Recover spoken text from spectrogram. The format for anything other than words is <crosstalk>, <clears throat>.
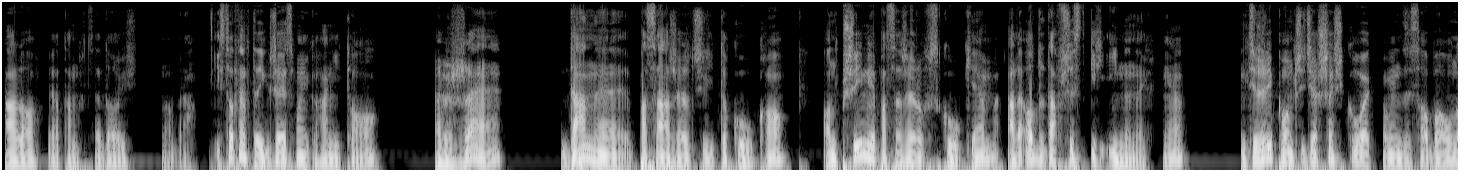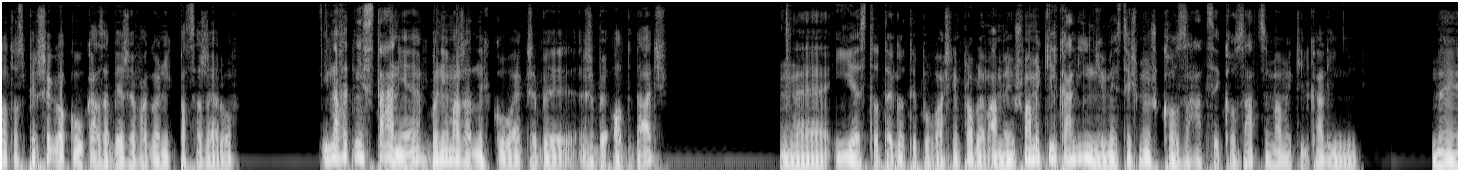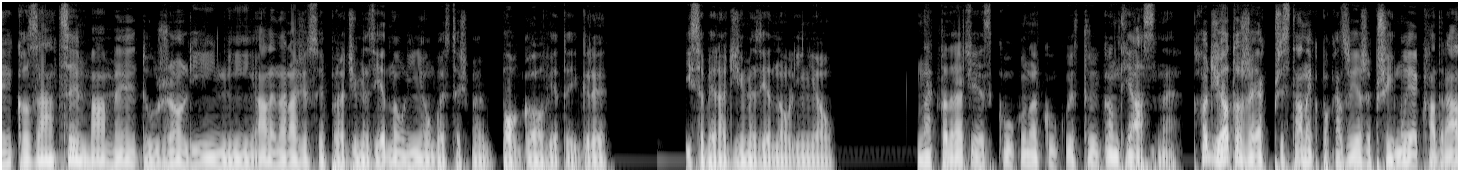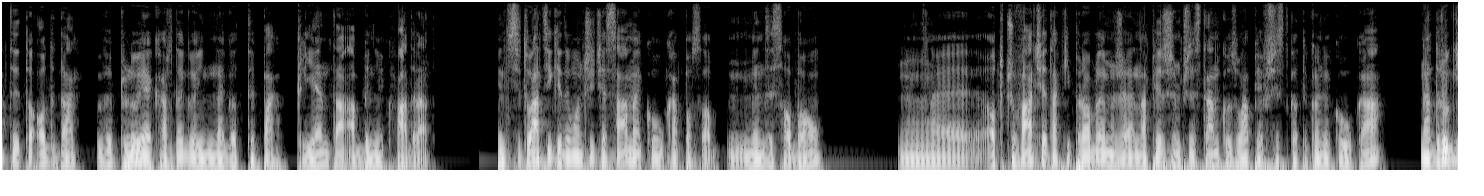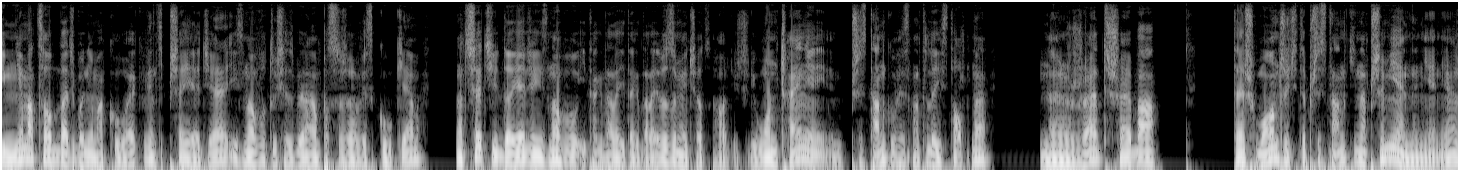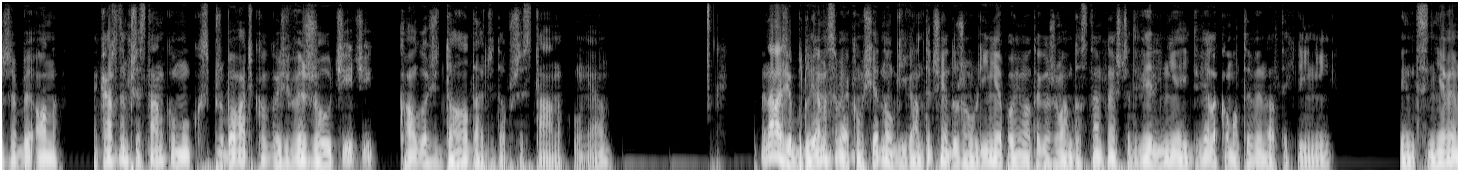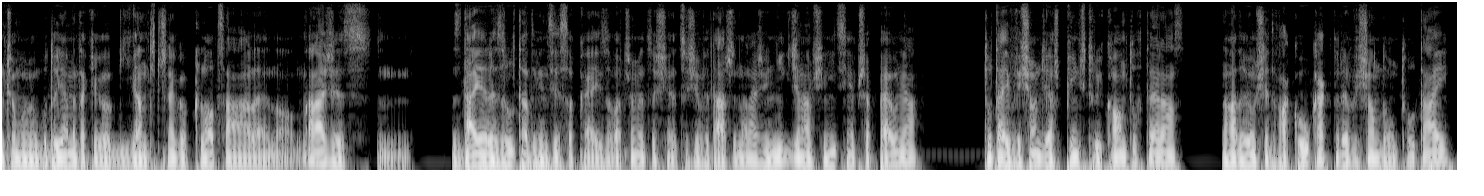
Halo, ja tam chcę dojść. Dobra. Istotne w tej grze jest, moi kochani, to, że dany pasażer, czyli to kółko, on przyjmie pasażerów z kółkiem, ale odda wszystkich innych, nie? Więc jeżeli połączycie sześć kółek pomiędzy sobą, no to z pierwszego kółka zabierze wagonik pasażerów i nawet nie stanie, bo nie ma żadnych kółek, żeby, żeby oddać. E, I jest to tego typu właśnie problem. A my już mamy kilka linii, my jesteśmy już kozacy, kozacy mamy kilka linii. My, kozacy, mamy dużo linii, ale na razie sobie poradzimy z jedną linią, bo jesteśmy bogowie tej gry i sobie radzimy z jedną linią. Na kwadracie jest kółko, na kółku jest trójkąt, jasne. Chodzi o to, że jak przystanek pokazuje, że przyjmuje kwadraty, to odda, wypluje każdego innego typa klienta, aby nie kwadrat. Więc w sytuacji, kiedy łączycie same kółka sob- między sobą, e, odczuwacie taki problem, że na pierwszym przystanku złapie wszystko, tylko nie kółka, na drugim nie ma co oddać, bo nie ma kółek, więc przejedzie i znowu tu się zbierają pasażerowie z kółkiem, na trzeci dojedzie i znowu i tak dalej, i tak dalej. Rozumiecie o co chodzi? Czyli łączenie przystanków jest na tyle istotne, że trzeba też łączyć te przystanki naprzemiennie, nie? Żeby on na każdym przystanku mógł spróbować kogoś wyrzucić i kogoś dodać do przystanku, nie? My na razie budujemy sobie jakąś jedną gigantycznie dużą linię, pomimo tego, że mam dostępne jeszcze dwie linie i dwie lokomotywy na tych linii, więc nie wiem, czemu my budujemy takiego gigantycznego kloca, ale no, na razie z, zdaje rezultat, więc jest ok. Zobaczymy, co się, co się wydarzy. Na razie nigdzie nam się nic nie przepełnia. Tutaj wysiądzie aż pięć trójkątów teraz. Naładują się dwa kółka, które wysiądą tutaj.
